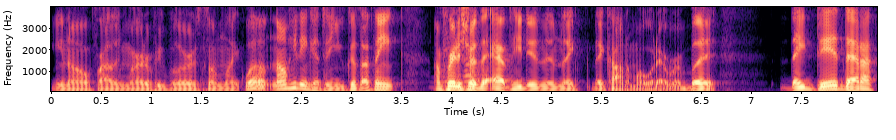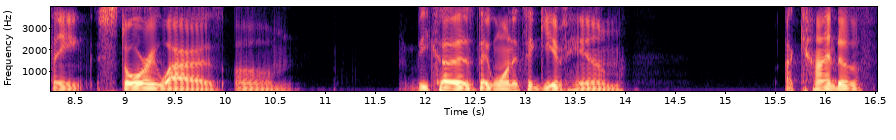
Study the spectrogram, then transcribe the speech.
you know, probably murder people or something like, well, no, he didn't continue because I think I'm pretty sure that after he did them, they they caught him or whatever. But they did that, I think, story wise, um, because they wanted to give him a kind of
